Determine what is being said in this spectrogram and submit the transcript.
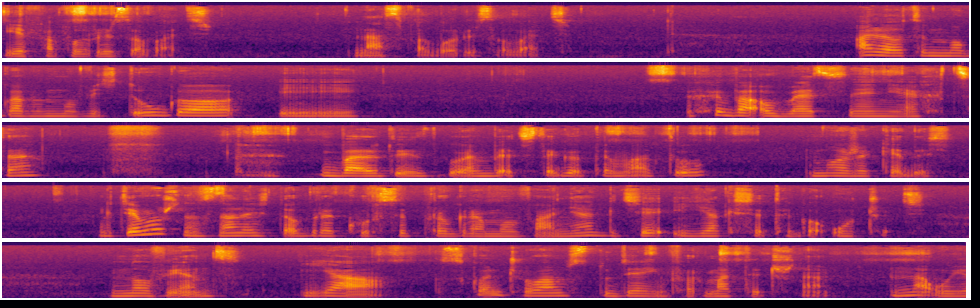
je faworyzować, nas faworyzować. Ale o tym mogłabym mówić długo i chyba obecnie nie chcę bardziej zgłębiać tego tematu. Może kiedyś. Gdzie można znaleźć dobre kursy programowania, gdzie i jak się tego uczyć? No więc ja skończyłam studia informatyczne na UJ,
